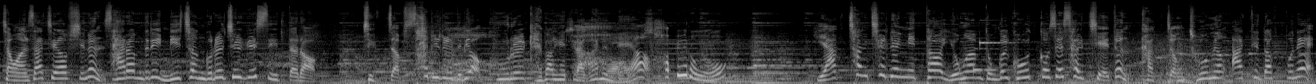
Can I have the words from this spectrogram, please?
정원사 재업 씨는 사람들이 미천굴을 즐길 수 있도록 직접 사비를 들여 굴을 개방했다고 하는데요. 사비로요? 약 1,700m 용암 동굴 곳곳에 설치해둔 각종 조명 아트 덕분에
